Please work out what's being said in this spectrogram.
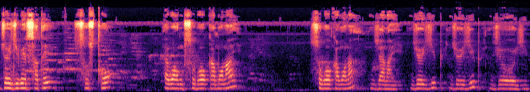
জয়জীবের সাথে সুস্থ এবং শুভ কামনায় শুভকামনা জানাই। জয়জীব জয়জীব জয়জীব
